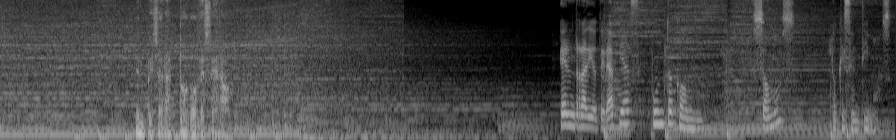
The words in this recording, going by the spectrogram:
empezará todo de cero. En radioterapias.com somos lo que sentimos.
